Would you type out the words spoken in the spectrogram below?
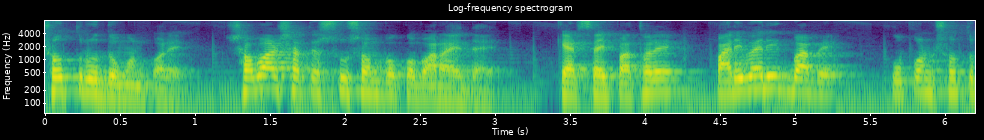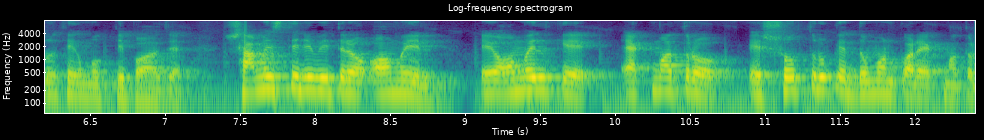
শত্রু দমন করে, সবার সাথে সুসম্পর্ক বাড়ায় দেয়। ক্যারসাই পাথরে পারিবারিকভাবে গোপন শত্রু থেকে মুক্তি পাওয়া যায়। স্বামী স্ত্রীর ভিতরে অমিল, এই অমিলকে একমাত্র, এই শত্রুকে দমন করে একমাত্র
